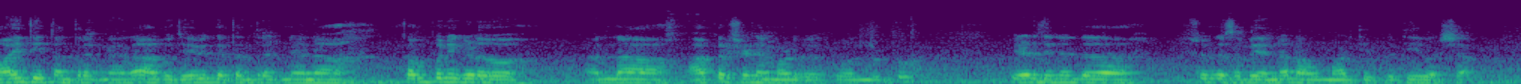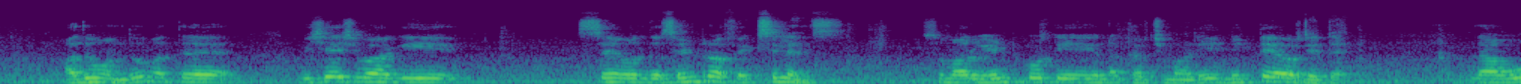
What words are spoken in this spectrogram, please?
ಮಾಹಿತಿ ತಂತ್ರಜ್ಞಾನ ಹಾಗೂ ಜೈವಿಕ ತಂತ್ರಜ್ಞಾನ ಕಂಪನಿಗಳು ಅನ್ನು ಆಕರ್ಷಣೆ ಮಾಡಬೇಕು ಅಂದ್ಬಿಟ್ಟು ಎರಡು ದಿನದ ಶೃಂಗಸಭೆಯನ್ನು ನಾವು ಮಾಡ್ತೀವಿ ಪ್ರತಿ ವರ್ಷ. ಅದು ಒಂದು. ಮತ್ತು ವಿಶೇಷವಾಗಿ ಸೆ, ಒಂದು ಸೆಂಟ್ರ್ ಆಫ್ ಎಕ್ಸಿಲೆನ್ಸ್ ಸುಮಾರು ಎಂಟು ಕೋಟಿಯನ್ನು ಖರ್ಚು ಮಾಡಿ ನಿಟ್ಟೆ ಅವ್ರ ಜೊತೆ ನಾವು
